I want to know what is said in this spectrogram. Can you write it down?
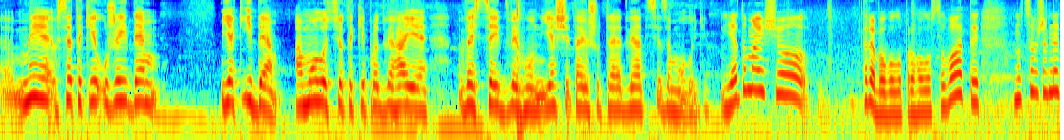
Е, Ми все-таки вже йдемо, як ідемо, а молодь все-таки продвигає весь цей двигун. Я вважаю, що треба двигатися за молоді. Я думаю, що треба було проголосувати. Ну це вже не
